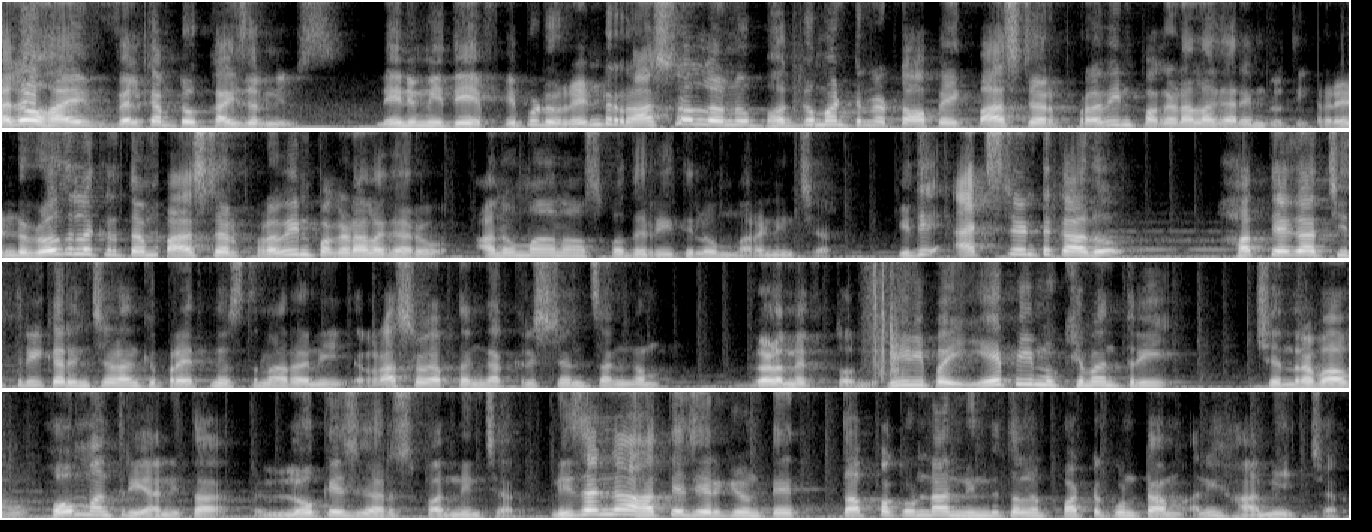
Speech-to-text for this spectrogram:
Hello hi welcome to Kaizer news నేను మీ దేవ్. ఇప్పుడు రెండు రాష్ట్రాల్లోనూ భగ్గుమంటున్న టాపిక్ పాస్టర్ ప్రవీణ్ పగడాల గారి మృతి. రెండు రోజుల క్రితం పాస్టర్ ప్రవీణ్ పగడాల గారు అనుమానాస్పద రీతిలో మరణించారు. ఇది యాక్సిడెంట్ కాదు హత్యగా చిత్రీకరించడానికి ప్రయత్నిస్తున్నారని రాష్ట్ర వ్యాప్తంగా క్రిస్టియన్ సంఘం గళమెత్తుతోంది. దీనిపై ఏపీ ముఖ్యమంత్రి చంద్రబాబు హోంమంత్రి అనిత లోకేష్ గారు స్పందించారు. నిజంగా హత్య జరిగి ఉంటే తప్పకుండా నిందితులను పట్టుకుంటాం అని హామీ ఇచ్చారు.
